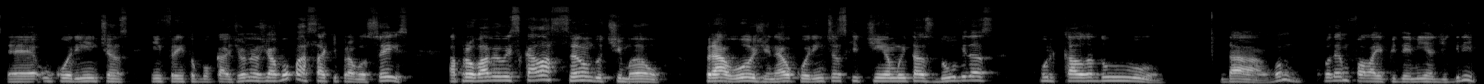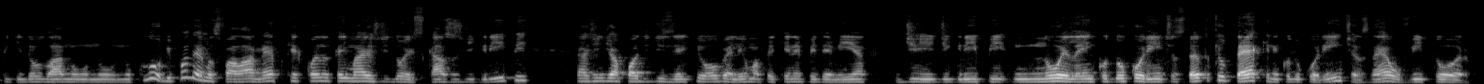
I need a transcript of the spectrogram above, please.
É, o Corinthians enfrenta o Boca Juniors. Já vou passar aqui para vocês a provável escalação do timão para hoje, né? O Corinthians que tinha muitas dúvidas por causa do da vamos podemos falar epidemia de gripe que deu lá no, no, no, clube? Podemos falar, né? Porque quando tem mais de dois casos de gripe, a gente já pode dizer que houve ali uma pequena epidemia de, de gripe no elenco do Corinthians. Tanto que o técnico do Corinthians, né, o Vitor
